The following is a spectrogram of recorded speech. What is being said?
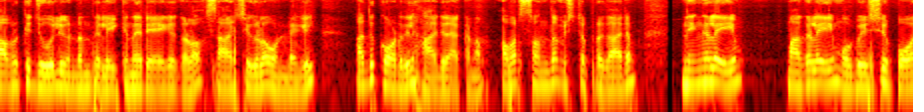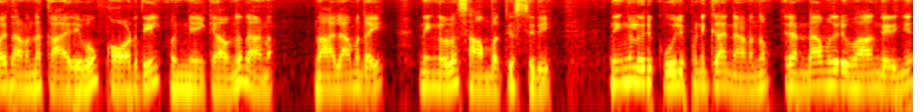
അവർക്ക് ജോലിയുണ്ടെന്ന് തെളിയിക്കുന്ന രേഖകളോ സാക്ഷികളോ ഉണ്ടെങ്കിൽ അത് കോടതിയിൽ ഹാജരാക്കണം. അവർ സ്വന്തം ഇഷ്ടപ്രകാരം നിങ്ങളെയും മകളെയും ഉപേക്ഷിച്ച് പോയതാണെന്ന കാര്യവും കോടതിയിൽ ഉന്നയിക്കാവുന്നതാണ്. നാലാമതായി നിങ്ങളുടെ സാമ്പത്തിക സ്ഥിതി. നിങ്ങൾ ഒരു കൂലിപ്പണിക്കാരനാണെന്നും രണ്ടാമതൊരു വിവാഹം കഴിഞ്ഞ്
